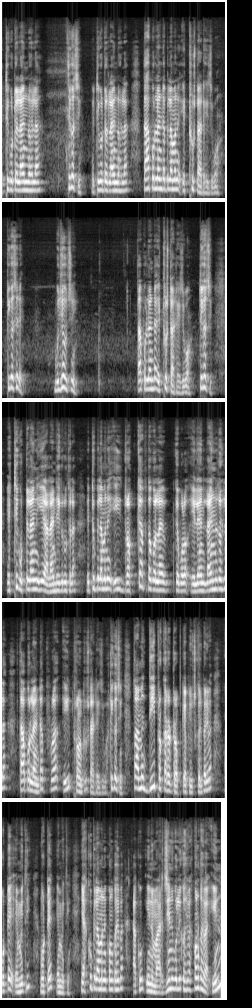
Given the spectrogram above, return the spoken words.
এটি গোটে লাইন রহলা ঠিক আছে এটি গোটে লাইন রহলা তাপর লাইনটা পিলা মানে এঠু স্টার্ট হয়ে ঠিক আছে রে বুঝি হচ্ছে ତାପରେ ଲାଇନ୍ଟା ଏଠୁ ଷ୍ଟାର୍ଟ ହେଇଯିବ ଠିକ୍ ଅଛି ଏଠି ଗୋଟେ ଲାଇନ୍ ଇଏ ଆଲାଇନ୍ ହେଇକି ରହୁଥିଲା ଏଠୁ ପିଲାମାନେ ଏଇ ଡ୍ରପ୍ କ୍ୟାପ୍ ତକ କେବଳ ଏଇ ଲାଇନ୍ ଲାଇନ୍ ରହିଲା ତାପରେ ଲାଇନ୍ଟା ପୁରା ଏଇ ଫ୍ରଣ୍ଟରୁ ଷ୍ଟାର୍ଟ ହେଇଯିବ ଠିକ୍ ଅଛି ତ ଆମେ ଦୁଇ ପ୍ରକାର ଡ୍ରପ୍ କ୍ୟାପ୍ ୟୁଜ୍ କରିପାରିବା ଗୋଟେ ଏମିତି ଗୋଟେ ଏମିତି ୟାକୁ ପିଲାମାନେ କ'ଣ କହିବା ଆକୁ ଇନ୍ ମାର୍ଜିନ୍ ବୋଲି କହିବା କ'ଣ କହିବା ଇନ୍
